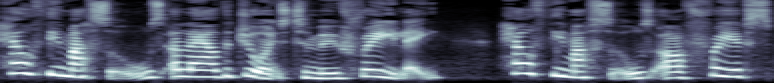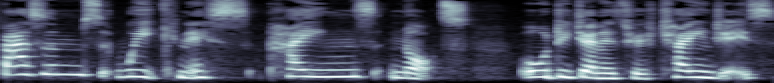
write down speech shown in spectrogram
Healthy muscles allow the joints to move freely. Healthy muscles are free of spasms, weakness, pains, knots, or degenerative changes.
